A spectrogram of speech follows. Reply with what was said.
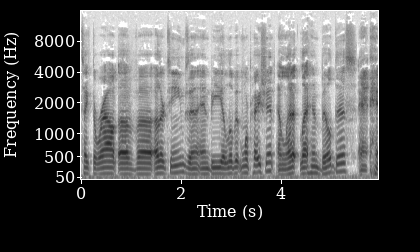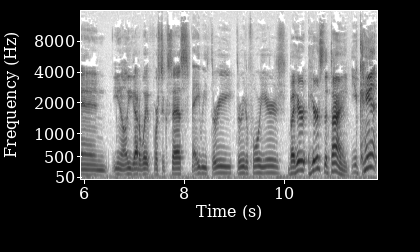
take the route of uh, other teams and, and be a little bit more patient and let it, let him build this and, and you know you got to wait for success maybe three three to four years But here, here's the thing: you can't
